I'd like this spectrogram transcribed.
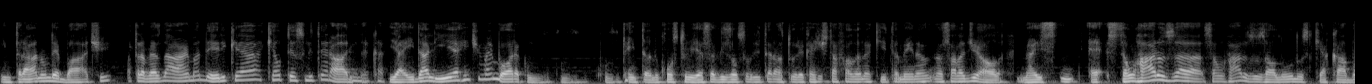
entrar num debate através da arma dele, que é, que é o texto literário, né, cara? E aí dali a gente vai embora com, com tentando construir essa visão sobre literatura que a gente está falando aqui também na, na, sala de aula. Mas é, são, raros a, são raros os alunos que acabam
